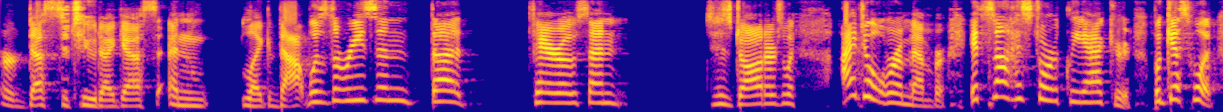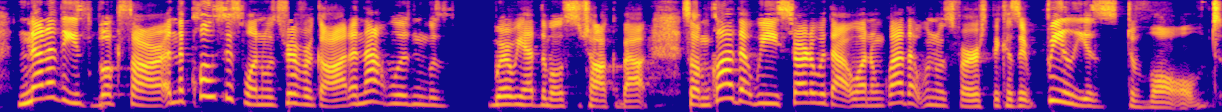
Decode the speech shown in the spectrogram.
or destitute, I guess, and like that was the reason that Pharaoh sent his daughters away. I don't remember. It's not historically accurate. But guess what? None of these books are. And the closest one was River God, and that one was where we had the most to talk about. So I'm glad that we started with that one. I'm glad that one was first because it really is devolved.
